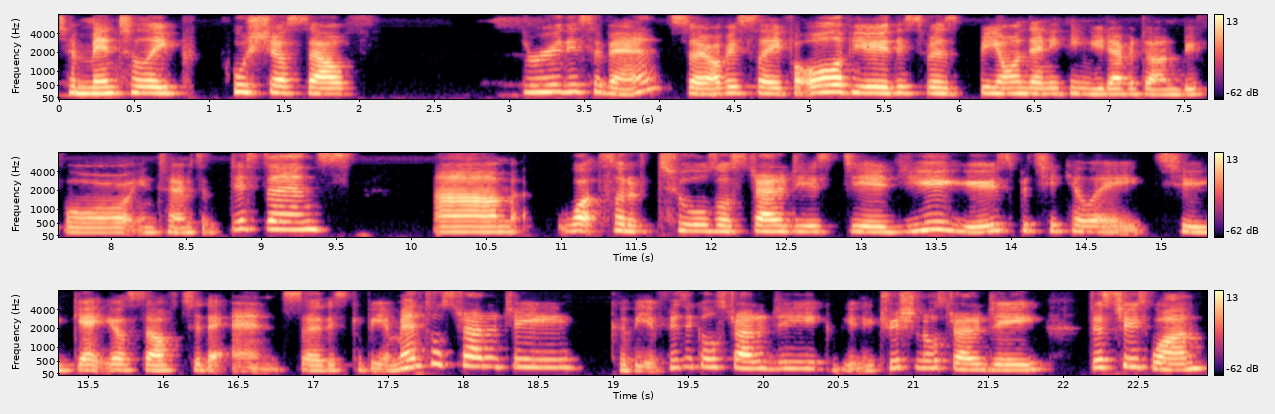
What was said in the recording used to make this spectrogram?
to mentally push yourself through this event. So, obviously, for all of you, this was beyond anything you'd ever done before in terms of distance. Um, what sort of tools or strategies did you use, particularly to get yourself to the end? So, this could be a mental strategy, could be a physical strategy, could be a nutritional strategy. Just choose one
